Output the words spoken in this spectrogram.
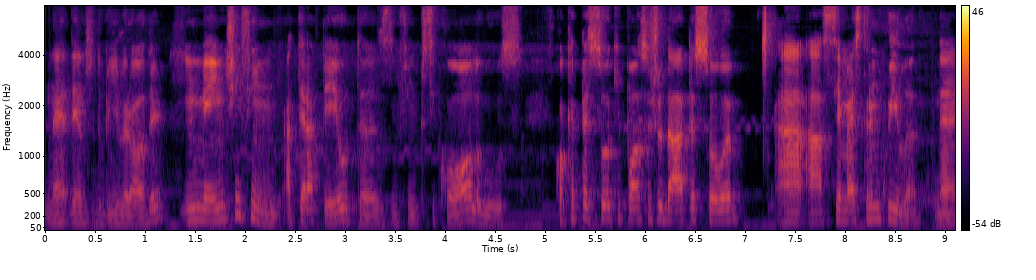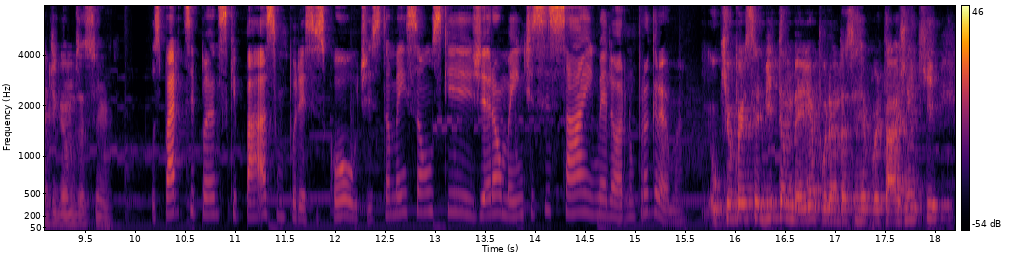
né, dentro do Big Brother. Em mente, enfim, a terapeutas, enfim, psicólogos, qualquer pessoa que possa ajudar a pessoa a, a ser mais tranquila, né, digamos assim. Os participantes que passam por esses coaches também são os que geralmente se saem melhor no programa. O que eu percebi também, apurando essa reportagem, é que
